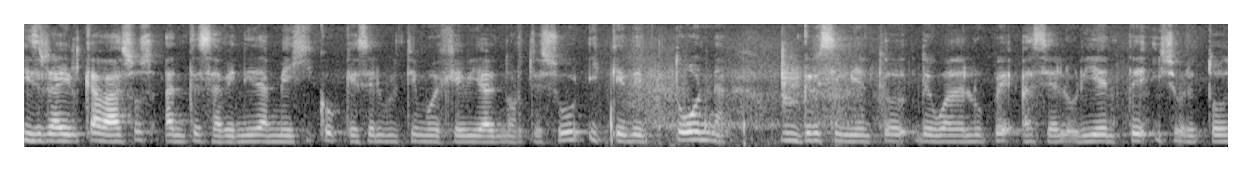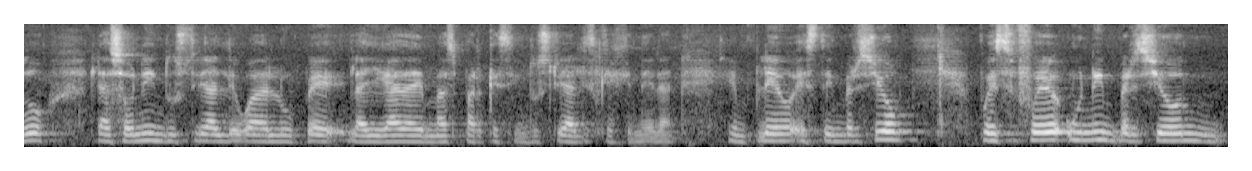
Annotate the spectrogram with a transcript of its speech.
Israel Cavazos, antes Avenida México, que es el último eje vial norte-sur y que detona un crecimiento de Guadalupe hacia el oriente y sobre todo la zona industrial de Guadalupe, la llegada de más parques industriales que generan empleo, esta inversión, pues fue una inversión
